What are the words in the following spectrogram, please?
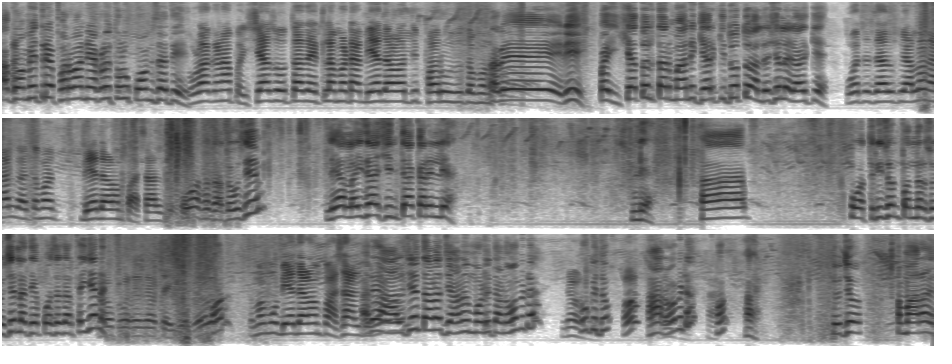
આ ગોમિત્રે ફરવા નીકળ્યો થોડું કોમ છે થોડા ઘણા પૈસા જોતા હતા એટલા માટે બે દાડાથી ફરું છું તમને અરે રે પૈસા તો તાર માને ઘેર કીધું તો હાલે છે લે કે. પાંચ હજાર રૂપિયા આલો ને હાલ તમારે બે દાડા પાછા હાલ દે. ઓ થતું છે લે લઈ જાય ચિંતા કરીને લે. લે આ પોત્રીસો ને પંદરસો છે એટલે તે પોસ હજાર થઈ ગયા ને? પોસ હજાર થઈ ગયો તમારે હું બે દાડા પાછા અરે હાલજે તાણે જાણે મળ્યું તાણે. હો બેટા. શું કીધું? હા? રહો બેટા. હો. હા જોજો અમારા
